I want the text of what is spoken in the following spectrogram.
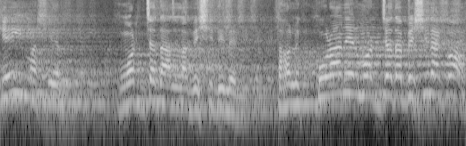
সেই মাসের মর্যাদা আল্লাহ বেশি দিলেন। তাহলে কোরআনের মর্যাদা বেশি না কম?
